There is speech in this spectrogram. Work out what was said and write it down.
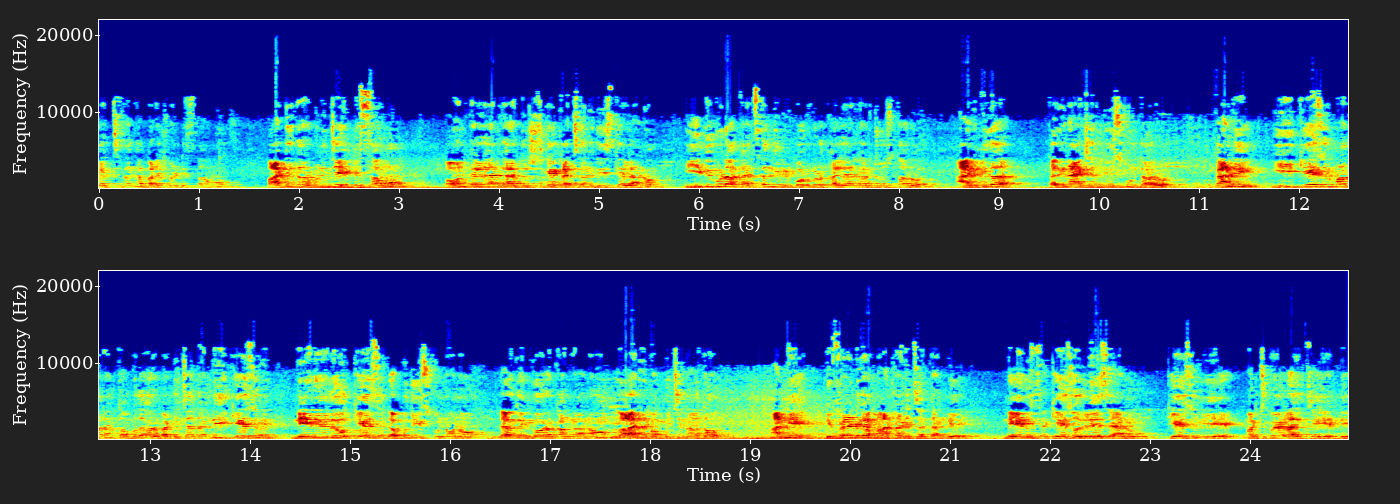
ఖచ్చితంగా పనిష్మెంట్ ఇస్తాము. పార్టీ తరపు నుంచే ఇప్పిస్తాము. పవన్ కళ్యాణ్ గారి దృష్టికే ఖచ్చితంగా తీసుకెళ్ళాను. ఇది కూడా ఖచ్చితంగా ఈ రిపోర్ట్ కూడా కళ్యాణ్ గారు చూస్తారు. ఆయన మీద తగిన యాక్షన్ తీసుకుంటారు. కానీ ఈ కేసును మాత్రం తప్పుదారు పట్టించదండి ఈ కేసుని నేనేదో కేసు డబ్బు తీసుకున్నాను లేకపోతే ఇంకో రకంగానో లాయర్ని పంపించి నాతో అన్ని డిఫరెంట్గా మాట్లాడించద్దండి నేను కేసు వదిలేశాను కేసుని మర్చిపోయేలాగా చేయండి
